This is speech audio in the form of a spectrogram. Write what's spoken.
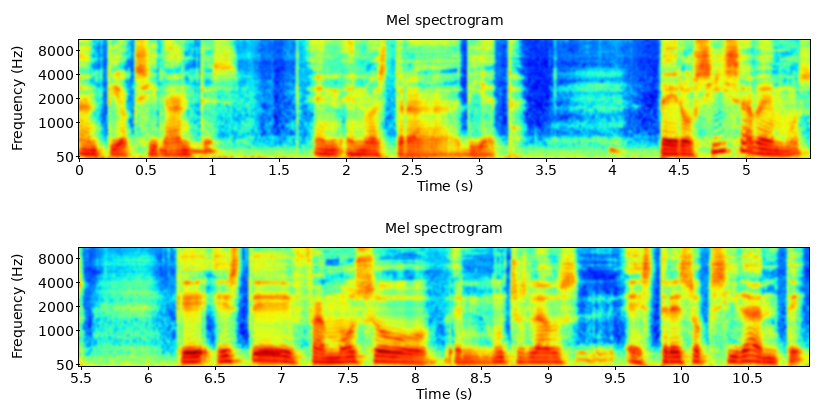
antioxidantes en, en nuestra dieta. Pero sí sabemos que este famoso, en muchos lados, estrés oxidante,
